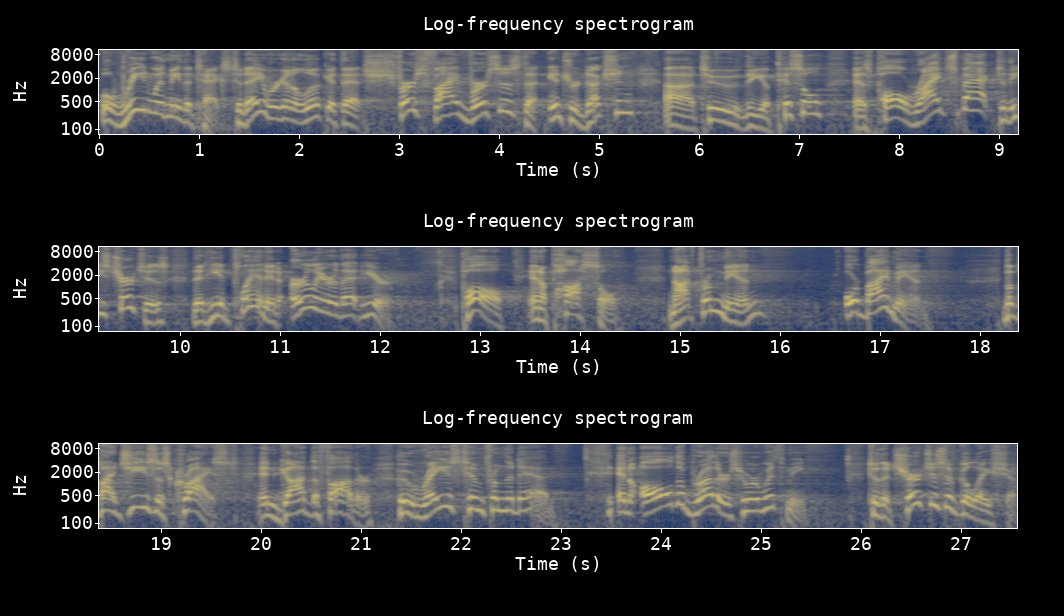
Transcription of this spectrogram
Well, read with me the text. Today we're going to look at that first five verses, the introduction uh, to the epistle, as Paul writes back to these churches that he had planted earlier that year. Paul, an apostle, not from men or by men, but by Jesus Christ and God the Father, who raised him from the dead, and all the brothers who are with me, to the churches of Galatia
